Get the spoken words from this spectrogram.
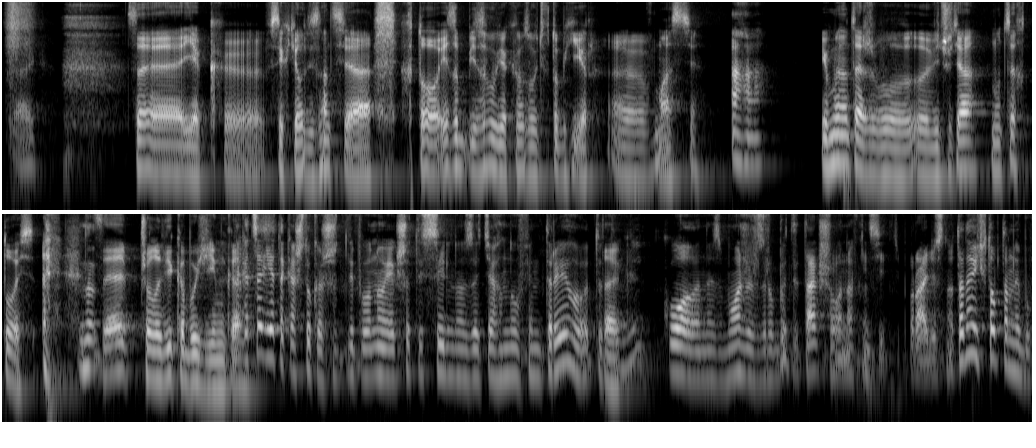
Так. Це як е, всі хотіли дізнатися, хто. Я забув, як його звуть в Топ Гір е, в масці. Ага. І в мене теж було відчуття: ну це хтось. Ну. Це чоловік або жінка. Так, а це є така штука, що типу, ну, якщо ти сильно затягнув інтригу, то Так. ти ніколи не зможеш зробити так, що воно в кінці типу, радісно. Та навіть хто б там не був,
